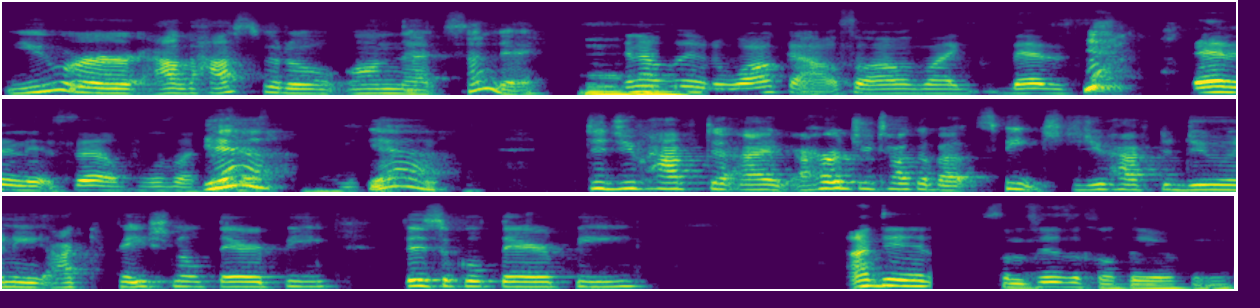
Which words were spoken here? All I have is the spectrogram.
you were out of the hospital on that Sunday. Mm-hmm. And I was able to walk out. So I was like, that is yeah. that in itself was like Yeah. Yeah. Did you have to I, I heard you talk about speech. Did you have to do any occupational therapy, physical therapy? I did some physical therapy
